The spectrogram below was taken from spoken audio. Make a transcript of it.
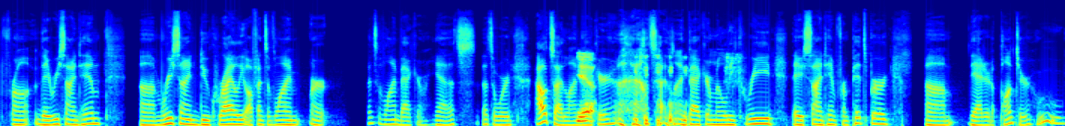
from they re-signed him. Um, re-signed Duke Riley, offensive line or Offensive linebacker. Yeah, that's that's a word. Outside linebacker. Yeah. outside linebacker Malik Reed. They signed him from Pittsburgh. Um, they added a punter. Ooh,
